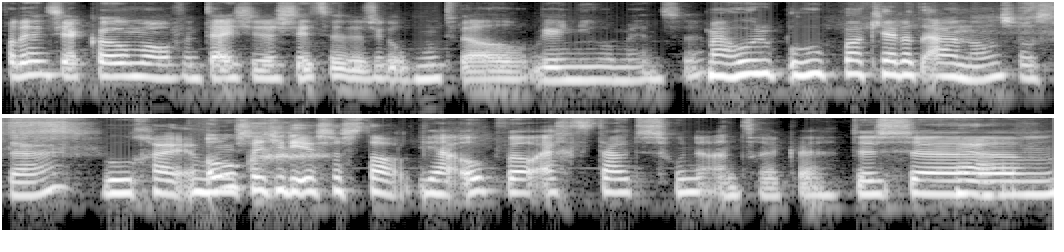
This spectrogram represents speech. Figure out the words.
Valencia komen of een tijdje daar zitten. Dus ik ontmoet wel weer nieuwe mensen. Maar hoe, hoe pak jij dat aan dan, zoals daar? Hoe, ga je, hoe Ook- zet je die eerste stap? Ja, ook wel echt stoute schoenen aantrekken. Dus ehm,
